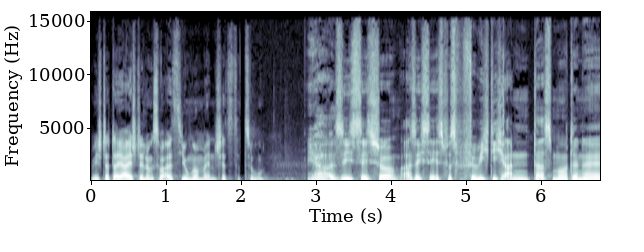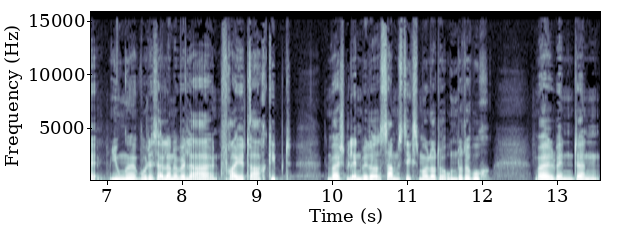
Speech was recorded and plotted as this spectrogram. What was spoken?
Wie ist da deine Einstellung so als junger Mensch jetzt dazu? Ja, also ich sehe es schon, also ich sehe es für, wichtig an, dass man den Jungen, wo das alleine will, einen freien Tag gibt. Zum Beispiel entweder samstags mal oder unter der Woche. Weil wenn dann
